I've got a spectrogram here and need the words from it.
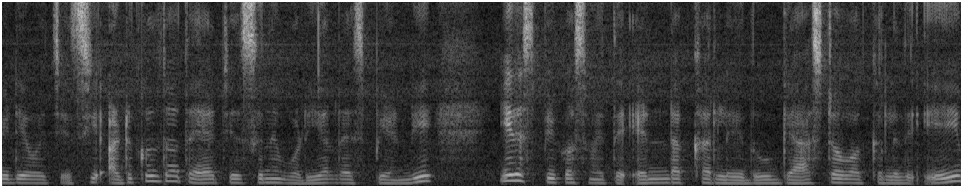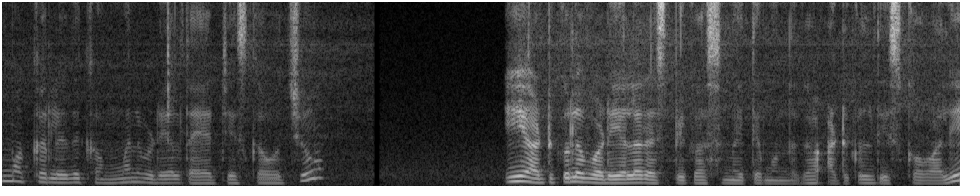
వీడియో వచ్చేసి అటుకులతో తయారు చేసుకునే వడియాల రెసిపీ అండి. ఈ రెసిపీ కోసం అయితే ఎండ అక్కర్లేదు గ్యాస్ స్టవ్ అక్కర్లేదు ఏం అక్కర్లేదు కమ్మని వడియాలు తయారు చేసుకోవచ్చు. ఈ అటుకుల వడియాల రెసిపీ కోసం అయితే ముందుగా అటుకులు తీసుకోవాలి.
